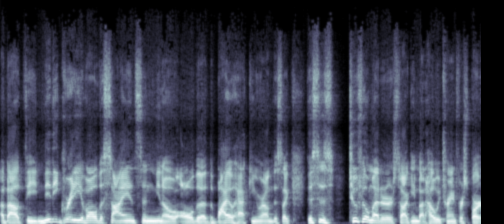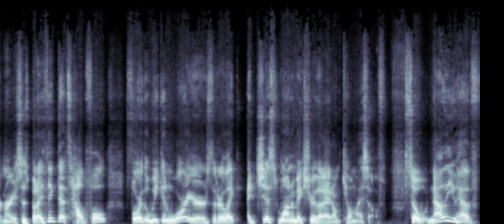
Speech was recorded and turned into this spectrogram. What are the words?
about the nitty gritty of all the science and, you know, all the, the biohacking around this. Like this is two film editors talking about how we train for Spartan races. But I think that's helpful for the weekend warriors that are like, I just want to make sure that I don't kill myself. So now that you have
